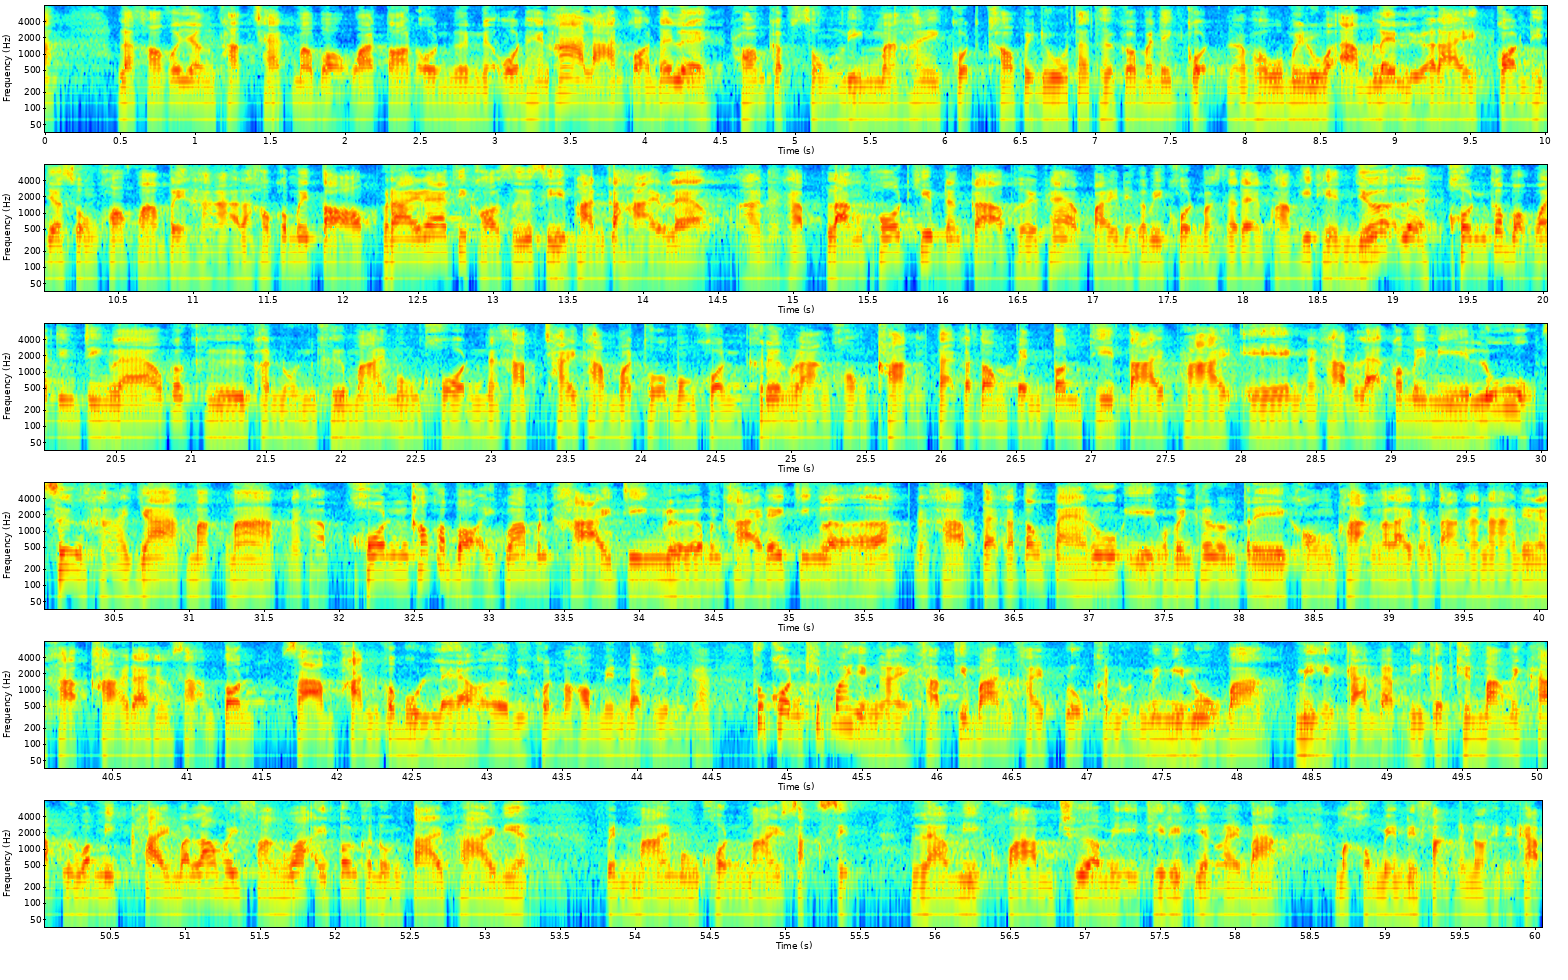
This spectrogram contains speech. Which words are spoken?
แล้วเขาก็ยังทักแชทมาบอกว่าตอนโอนเงินเนี่ยโอนให้ 5 ล้านก่อนได้เลย พร้อมกับส่งลิงก์มาให้กดเข้าไปดู แต่เธอก็ไม่ได้กดนะเพราะว่าไม่รู้ว่าอัมเล่นหรืออะไร ก่อนที่จะส่งข้อความไปหาแล้วเขาก็ไม่ตอบ รายแรกที่ขอซื้อ 4,000 ก็หายไปแล้วอ่านะครับหลังโพสต์คลิปดังกล่าวเผยแพร่ออกไปเนี่ยก็มีคนมาแสดงความคิดเห็นเยอะเลย คนก็บอกว่าจริง ๆ แล้วก็คือขนุนคือไม้มงคลนะครับใช้ทำวัตถุมงคลเครื่องรางของขลัง แต่ก็ต้องเป็นต้นที่ตายพรายเองนะครับและก็ไม่มีลูกซึ่งหายากมากๆนะครับ คนเขาก็บอกอีกว่ามันขายจริงหรือมันขายได้จริงเหรอนะครับ แต่ก็ต้องแปรรูปอีกว่าเป็นเครื่องดนตรีของขลังอะไรต่างๆ นานานี่นะครับ ขายได้ทั้ง 3 ต้น 3,000 ก็บุญแล้วเออมีคนมาคอมเมนต์แบบนี้เหมือนกัน ทุกคนคิดว่ายังไงครับ ที่บ้านใครปลูกขนุนไม่มีลูกบ้าง มีเหตุการณ์แบบนี้เกิดขึ้นบ้างไหมครับ หรือว่ามีใครมาเล่าให้ฟังว่าไอ้ต้นขนุนตายพรายเนี่ยเป็นไม้มงคลไม้ศักดิ์สิทธิ์แล้วมีความเชื่อมีอิทธิฤทธิ์อย่างไรบ้าง มาคอมเมนต์ให้ฟังกันหน่อยนะครับ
